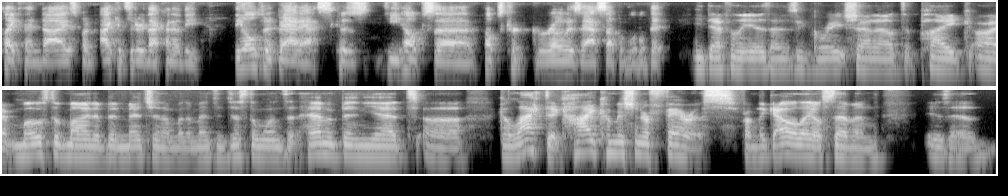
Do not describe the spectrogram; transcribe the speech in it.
Pike then dies, but I consider that kind of the the ultimate badass because he helps uh helps Kirk grow his ass up a little bit. He definitely is. That is a great shout out to Pike. All right, most of mine have been mentioned. I'm going to mention just the ones that haven't been yet. Uh, Galactic High Commissioner Ferris from the Galileo Seven is an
